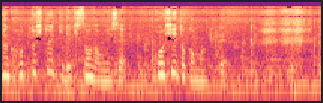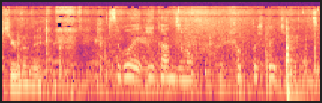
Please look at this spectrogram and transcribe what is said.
なんかほっと一息できそうなお店。コーヒーとかもあって。急だね。すごいいい感じのほっと一息って感じ。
